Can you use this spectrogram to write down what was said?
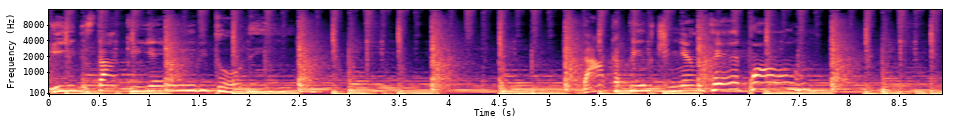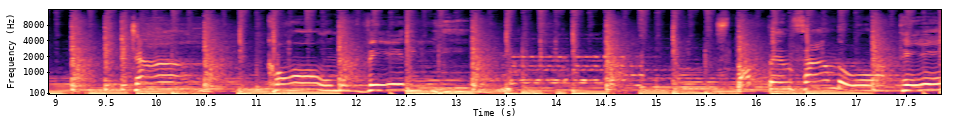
e distacchi e ritorni. Da capirci niente può. Già come veri. Sto pensando a te.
